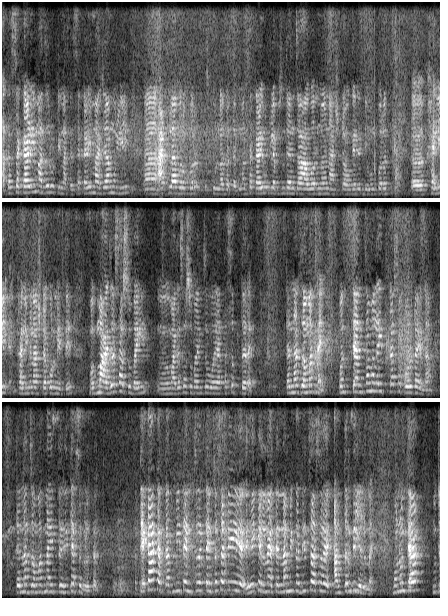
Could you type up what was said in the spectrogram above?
आता सकाळी माझं रुटीन असतं सकाळी माझ्या मुली आठला बरोबर स्कूलला जातात. मग सकाळी उठल्यापासून त्यांचं आवरणं नाश्ता वगैरे देऊन परत खाली खाली मी नाश्ता करून येते. मग माझ्या सासूबाई माझ्या सासूबाईंचं वय आता सत्तर आहे. त्यांना जमत नाही. पण त्यांचा मला इतका सपोर्ट आहे ना त्यांना जमत नाही तरी त्या सगळं करतात. ते काय करतात? मी त्यांचं त्यांच्यासाठी हे केलं नाही. त्यांना मी कधीच असं अंतर दिलेलं नाही. म्हणून त्या म्हणते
